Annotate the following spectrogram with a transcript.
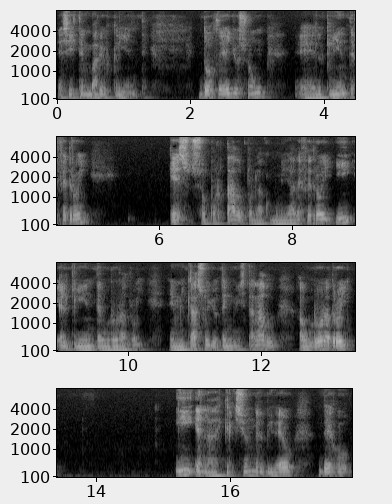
existen varios clientes. Dos de ellos son el cliente F-Droid que es soportado por la comunidad de F-Droid y el cliente Aurora Droid. En mi caso yo tengo instalado Aurora Droid y en la descripción del video dejo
